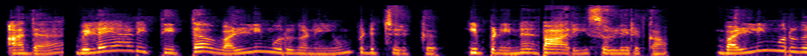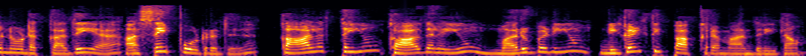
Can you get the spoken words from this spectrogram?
அத விளையாடி தீத்த வள்ளி முருகனையும் பிடிச்சிருக்கு. இப்படின்னு பாரி சொல்லிருக்கான். வள்ளி முருகனோட கதைய அசை போடுறது காலத்தையும் காதலையும் மறுபடியும் நிகழ்த்தி பாக்குற மாதிரிதான்.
